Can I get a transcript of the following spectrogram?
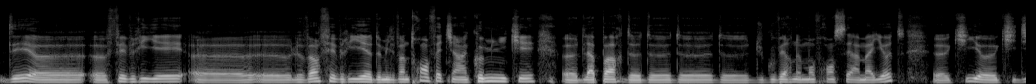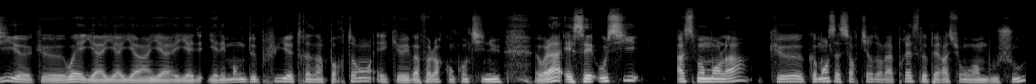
dès euh, euh, février, euh, euh, le 20 février 2023, en fait il y a un communiqué euh, de la part du gouvernement français à Mayotte euh, qui, euh, qui dit euh, que ouais il y a, y, a, des manques de pluie euh, très importants et qu'il va falloir qu'on continue. Voilà et c'est aussi à ce moment-là commence à sortir dans la presse l'opération Wambushu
